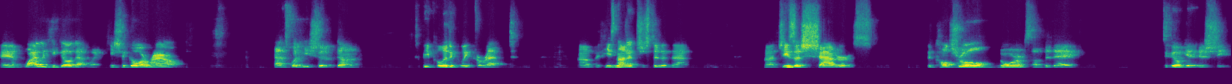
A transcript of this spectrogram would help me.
And why would he go that way? He should go around. That's what he should have done be politically correct. Uh, but he's not interested in that. Uh, Jesus shatters the cultural norms of the day to go get his sheep,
